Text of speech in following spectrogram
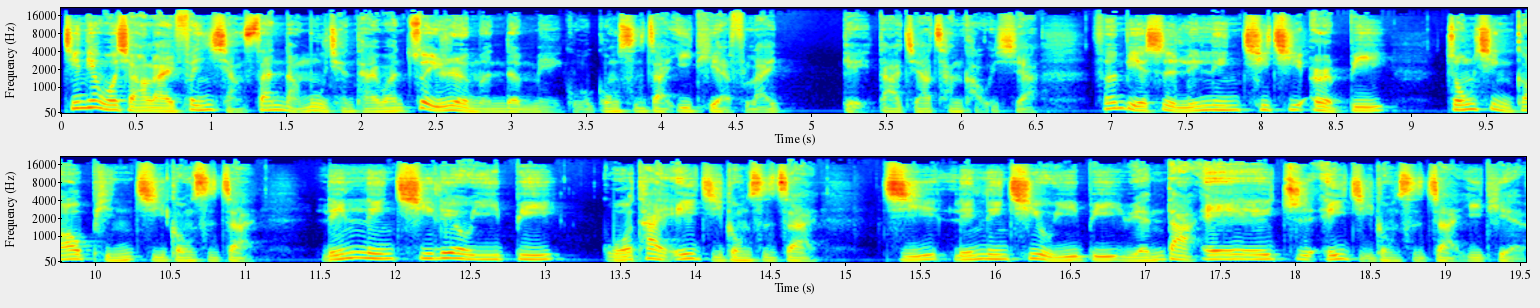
今天我想要来分享三档目前台湾最热门的美国公司债 ETF，来给大家参考一下。分别是零零七七二 B 中信高评级公司债、零零七六一 B 国泰 A 级公司债及零零七五一 B 元大 AAA 至 A 级公司债 ETF。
